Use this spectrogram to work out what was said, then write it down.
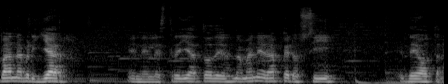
van a brillar en el estrellato de una manera, pero sí de otra.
